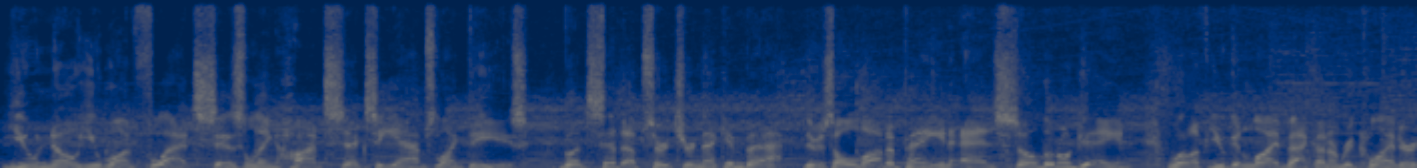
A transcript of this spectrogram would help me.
You know you want flat, sizzling, hot, sexy abs like these, but sit-ups hurt your neck and back. There's a lot of pain and so little gain. Well, if you can lie back on a recliner,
